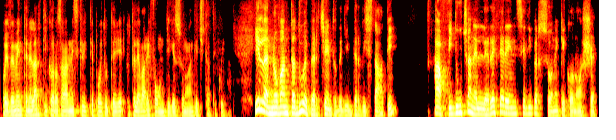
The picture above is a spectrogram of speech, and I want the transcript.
Poi ovviamente nell'articolo saranno iscritte poi tutte, le, tutte le varie fonti che sono anche citate qui. Il 92% degli intervistati ha fiducia nelle referenze di persone che conosce.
